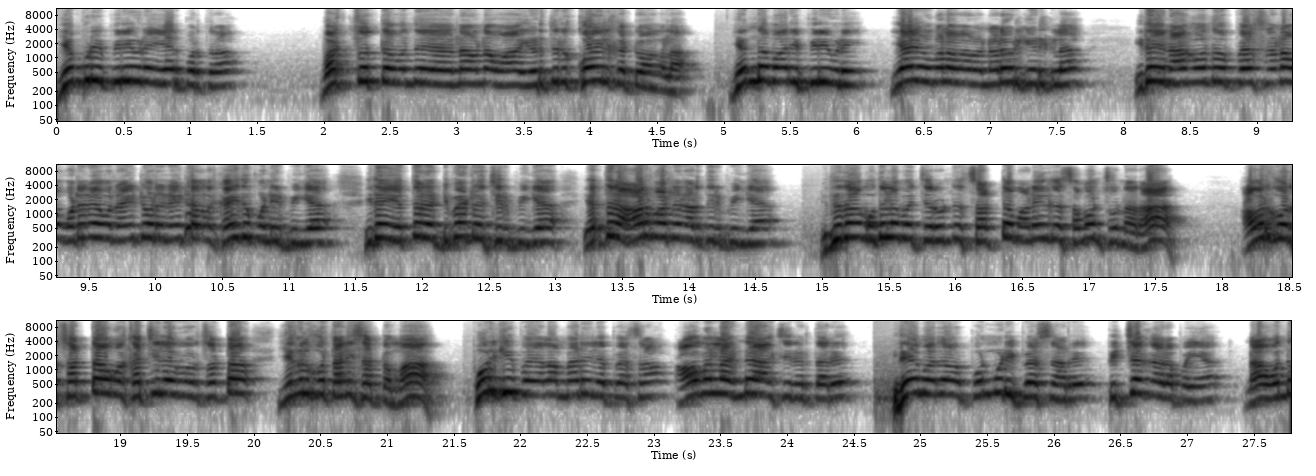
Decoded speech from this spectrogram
எப்படி பிரிவினை ஏற்படுத்துகிறான் வட் சொத்தை வந்து என்ன பண்ணா, வா- எடுத்துட்டு கோயில் கட்டுவாங்களா? எந்த மாதிரி பிரிவினை? ஏன் இவங்க மேலே நடவடிக்கை எடுக்கல? இதை நாங்கள் வந்து பேசுனோன்னா உடனே ஒரு நைட்டோட நைட்டு அவங்களை கைது பண்ணியிருப்பீங்க இதை எத்தனை டிபேட் வச்சுருப்பீங்க? எத்தனை ஆர்ப்பாட்டம் நடத்தியிருப்பீங்க இதுதான் முதலமைச்சர் வந்து சட்டம் அனைவருக்கும் சமன் சொன்னாரா? அவருக்கு ஒரு சட்டம் அவங்க கட்சியில் இருக்கிற ஒரு சட்டம் எங்களுக்கு ஒரு தனி சட்டமா? பொறுக்கி பையெல்லாம் மேடையில் பேசுகிறான் அவங்கெல்லாம் எல்லாம் என்ன ஆக்ஷன் எடுத்தாரு? இதே மாதிரி தான் பொன்முடி பேசினாரு. பிச்சைக்கார பையன். நான் வந்து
